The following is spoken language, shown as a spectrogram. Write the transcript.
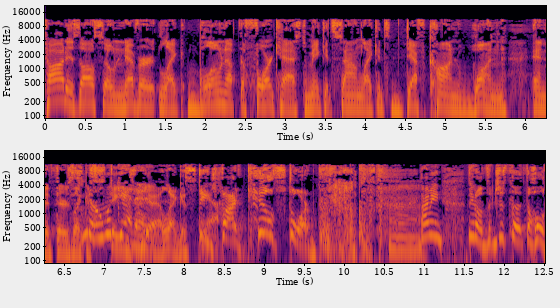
Todd is also never like blown up the forecast to make it sound like it's DEFCON one and that there's like a stage, yeah, like a stage Yeah. five kill storm. I mean, you know, the, just the, the whole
